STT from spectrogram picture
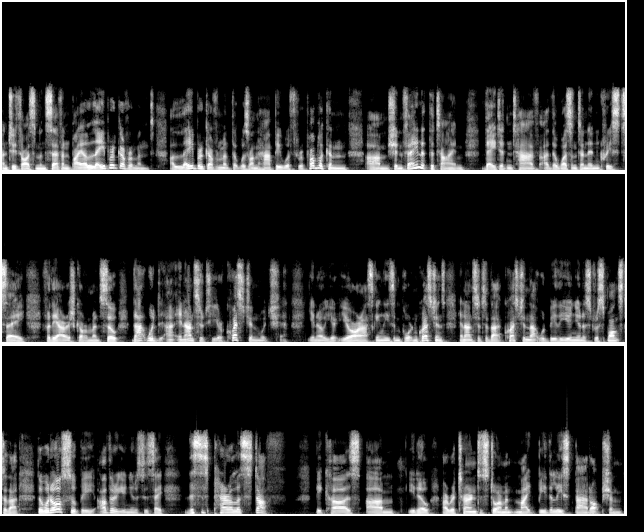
and 2007 by a Labour government, a Labour government that was unhappy with Republican um, Sinn Féin at the time, they didn't have, uh, there wasn't an increased say for the Irish government government. So that would, uh, in answer to your question, which you know you're, you are asking these important questions, in answer to that question, that would be the unionist response to that. There would also be other unionists who say this is perilous stuff because um, you know a return to Stormont might be the least bad option.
